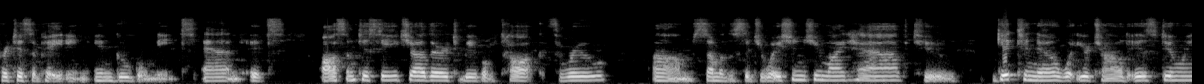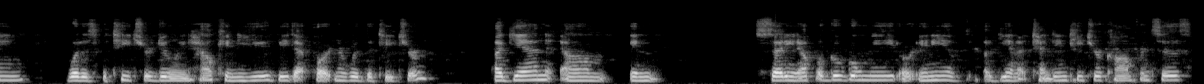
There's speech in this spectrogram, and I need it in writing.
participating in Google Meets. And it's awesome to see each other, to be able to talk through um, some of the situations you might have, to get to know what your child is doing, what is the teacher doing, how can you be that partner with the teacher. Again, um, in setting up a Google Meet or any of, again, attending teacher conferences,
